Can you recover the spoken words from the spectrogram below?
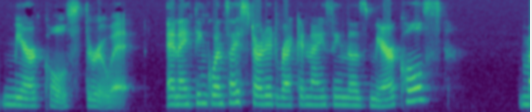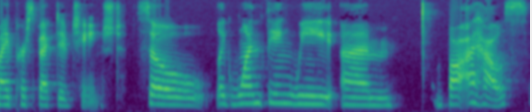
miracles through it. And I think once I started recognizing those miracles, my perspective changed. So, like one thing, we um, bought a house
